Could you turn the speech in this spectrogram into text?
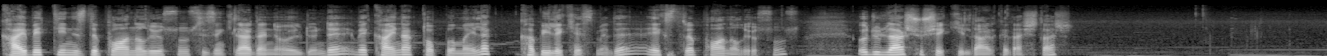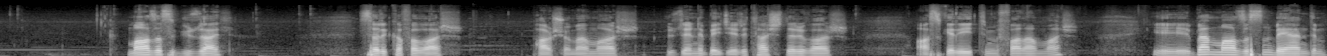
Kaybettiğinizde puan alıyorsunuz sizinkiler de hani öldüğünde ve kaynak toplamayla kabile kesmede ekstra puan alıyorsunuz. Ödüller şu şekilde arkadaşlar. Mağazası güzel. Sarı kafa var. Parşömen var. Üzerine beceri taşları var. Asker eğitimi falan var. Ben mağazasını beğendim.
